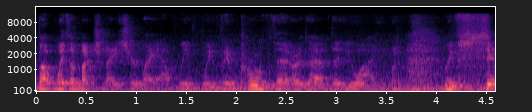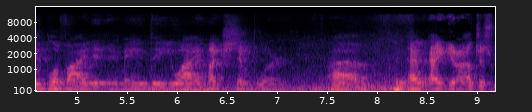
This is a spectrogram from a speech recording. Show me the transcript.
but with a much nicer layout. We've, we've improved the, or the, the UI. We've simplified it and made the UI much simpler. Um, I, I, you know, I'll just,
